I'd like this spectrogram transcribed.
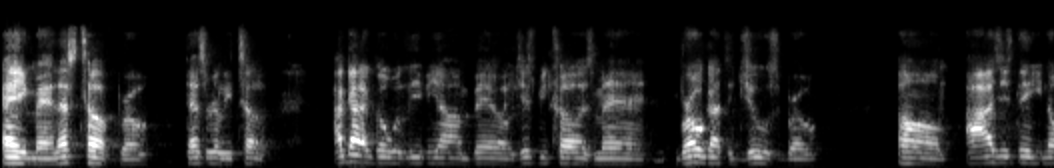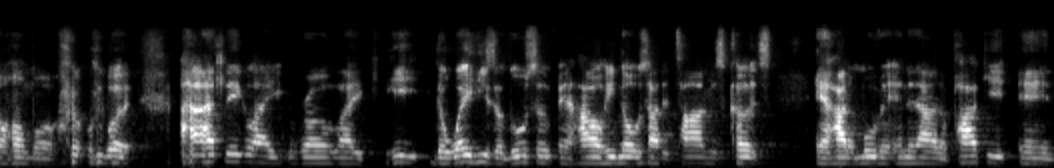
Hey man, that's tough, bro. That's really tough. I gotta go with Le'Veon Bell just because, man, bro got the juice, bro. Um, I just think no homo, but I think like, bro, like he, the way he's elusive and how he knows how to time his cuts and how to move it in and out of the pocket, and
